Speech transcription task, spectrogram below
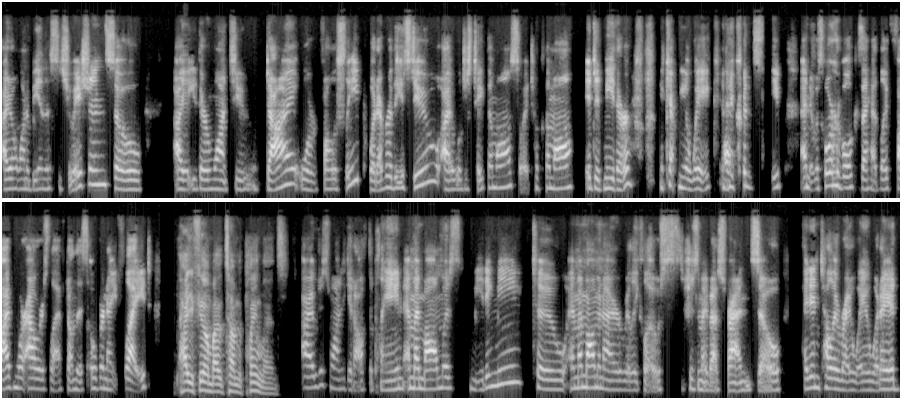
I don't want to be in this situation. So I either want to die or fall asleep. Whatever these do, I will just take them all. So I took them all. It did neither. It kept me awake and I oh. couldn't sleep. And it was horrible because I had like five more hours left on this overnight flight. How you feeling by the time the plane lands? I just wanted to get off the plane. And my mom was meeting me to, and my mom and I are really close. She's my best friend. So I didn't tell her right away what I had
